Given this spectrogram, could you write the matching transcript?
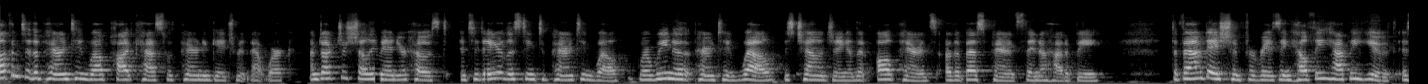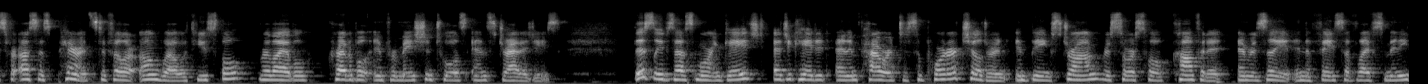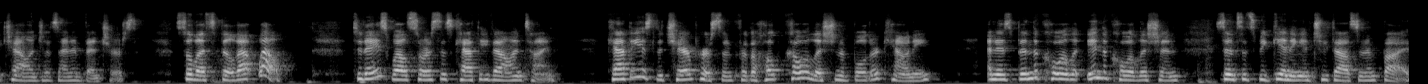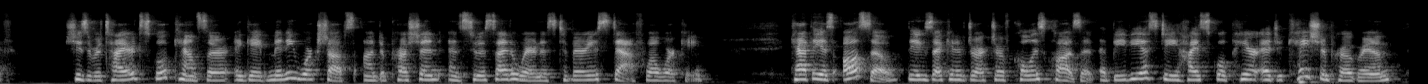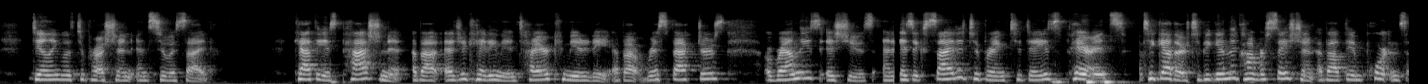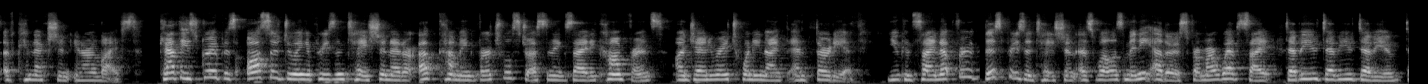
Welcome to the Parenting Well podcast with Parent Engagement Network. I'm Dr. Shelley Mann, your host, and today you're listening to Parenting Well, where we know that parenting well is challenging and that all parents are the best parents they know how to be. The foundation for raising healthy, happy youth is for us as parents to fill our own well with useful, reliable, credible information, tools, and strategies. This leaves us more engaged, educated, and empowered to support our children in being strong, resourceful, confident, and resilient in the face of life's many challenges and adventures. So let's fill that well. Today's well source is Kathy Valentine. Kathy is the chairperson for the Hope Coalition of Boulder County and has been the coal- in the coalition since its beginning in 2005. She's a retired school counselor and gave many workshops on depression and suicide awareness to various staff while working. Kathy is also the executive director of Coley's Closet, a BVSD high school peer education program dealing with depression and suicide. Kathy is passionate about educating the entire community about risk factors around these issues and is excited to bring today's parents together to begin the conversation about the importance of connection in our lives. Kathy's group is also doing a presentation at our upcoming virtual stress and anxiety conference on January 29th and 30th. You can sign up for this presentation as well as many others from our website, www.penbv.org.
